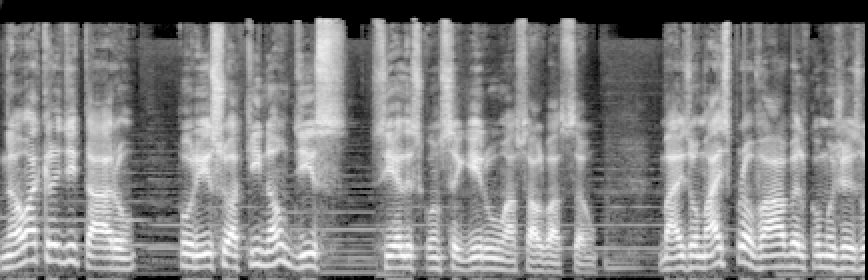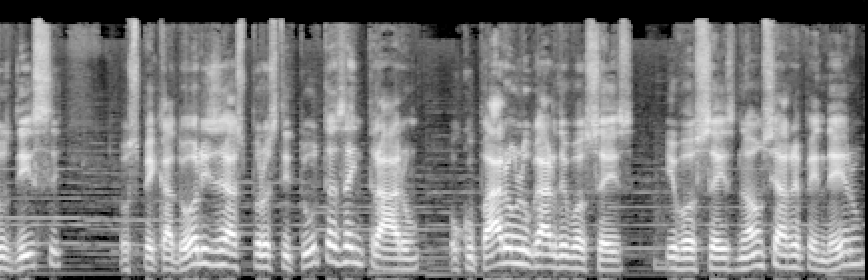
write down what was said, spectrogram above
não acreditaram, por isso aqui não diz se eles conseguiram a salvação. Mas o mais provável, como Jesus disse, os pecadores e as prostitutas entraram, ocuparam o lugar de vocês e vocês não se arrependeram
